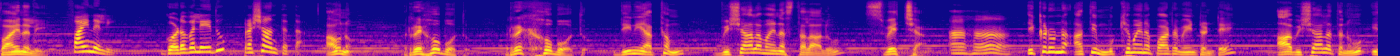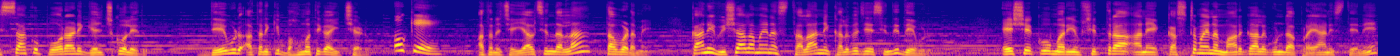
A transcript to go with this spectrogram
ఫైనలీ ఫైనలీ గొడవలేదు ప్రశాంతత. అవును. రెహోబోతు. రెహోబోతు. దీని అర్థం విశాలమైన స్థలాలు స్వేచ్ఛ. ఆహా. ఇక్కడున్న అతి ముఖ్యమైన పాఠం ఏంటంటే ఆ విశాలతను ఇస్సాకు పోరాడి గెలుచుకోలేదు. దేవుడు అతనికి బహుమతిగా ఇచ్చాడు. ఓకే. అతను చెయ్యాల్సిందల్లా తవ్వడమే. కాని విశాలమైన స్థలాన్ని కలుగజేసింది దేవుడు. ఏషెకు మరియు షిత్రా అనే కష్టమైన మార్గాల గుండా ప్రయాణిస్తేనే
